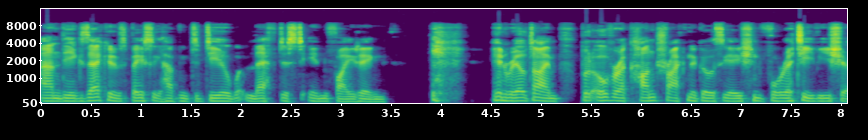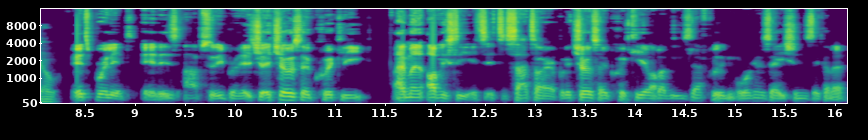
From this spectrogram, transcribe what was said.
and the executives basically having to deal with leftist infighting in real time, but over a contract negotiation for a TV show. It's brilliant. It is absolutely brilliant. It shows how quickly. I mean, obviously, it's it's a satire, but it shows how quickly a lot of these left wing organizations they kind of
